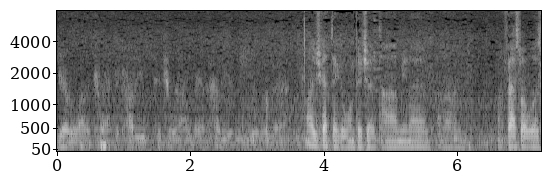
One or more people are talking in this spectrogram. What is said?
You have a lot of traffic. How do you pitch around that? How do you deal with that? I just got to take it one pitch at a time. You know, um, my fastball was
